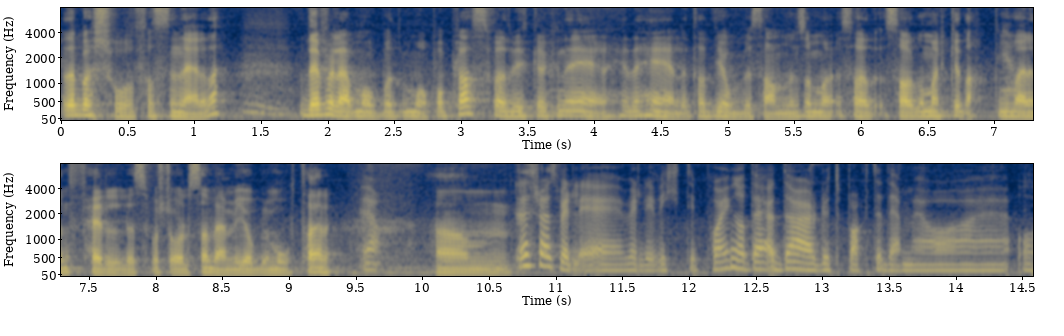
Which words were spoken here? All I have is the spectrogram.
Og det er bare så fascinerende. Det føler jeg må, må, på plass for at vi skal kunne i det hele tatt jobbe sammen som salg og marked. Da. Det må være en felles forståelse av hvem vi jobber mot her. Ja. Um, det tror jeg er et veldig, veldig viktig poeng. og Da er du tilbake til det med å, å,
